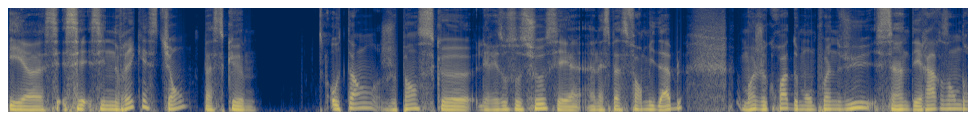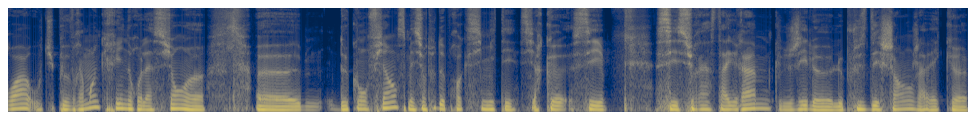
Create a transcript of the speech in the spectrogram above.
Et euh, c'est une vraie question parce que Autant, je pense que les réseaux sociaux, c'est un espace formidable. Moi, je crois, de mon point de vue, c'est un des rares endroits où tu peux vraiment créer une relation euh, euh, de confiance, mais surtout de proximité. C'est-à-dire que c'est c'est sur Instagram que j'ai le, le, plus d'échanges avec euh,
